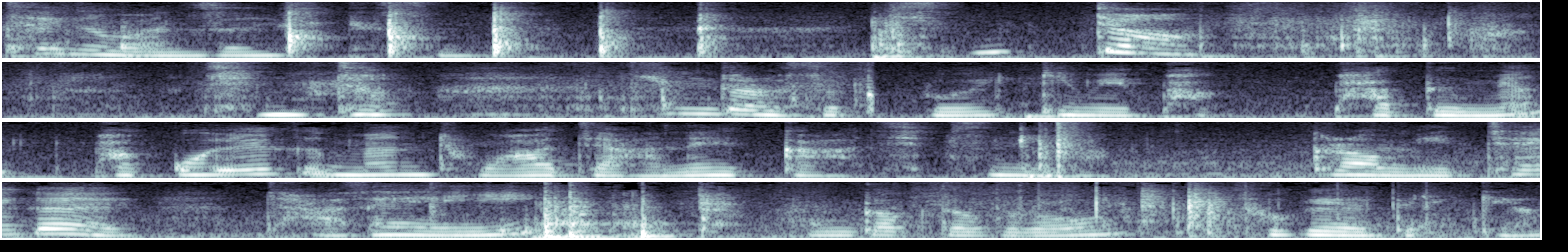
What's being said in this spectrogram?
책을 완성시켰습니다. 진짜 진짜 힘들었어요. 로이킴이 받, 받으면 받고 읽으면 좋아하지 않을까 싶습니다. 그럼 이 책을 자세히 본격적으로 소개해드릴게요.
